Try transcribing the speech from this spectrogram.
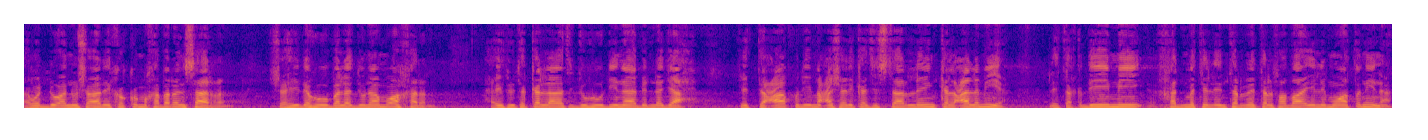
أود أن أشارككم خبرا سارا شهده بلدنا مؤخرا حيث تكللت جهودنا بالنجاح في التعاقد مع شركة ستارلينك العالمية لتقديم خدمة الإنترنت الفضائي لمواطنينا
